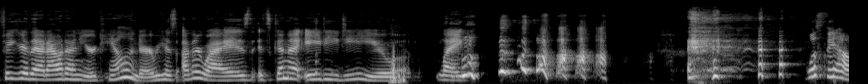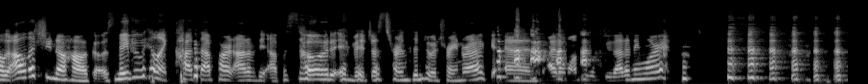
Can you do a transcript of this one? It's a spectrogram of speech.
figure that out on your calendar because otherwise it's gonna add you like we'll see how i'll let you know how it goes. Maybe we can like cut that part out of the episode if it just turns into a train wreck and i don't want people to do that anymore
